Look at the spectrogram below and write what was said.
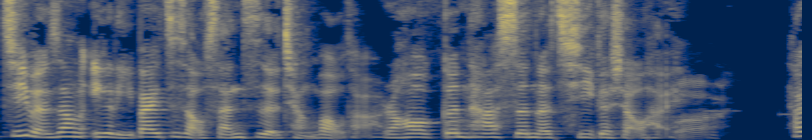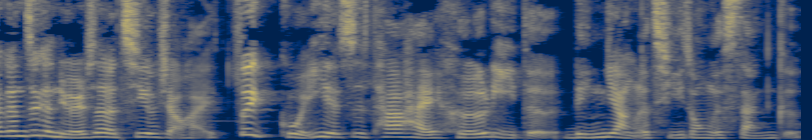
基本上一个礼拜至少三次的强暴她，然后跟她生了七个小孩。他跟这个女儿生了七个小孩。最诡异的是，他还合理的领养了其中的三个，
